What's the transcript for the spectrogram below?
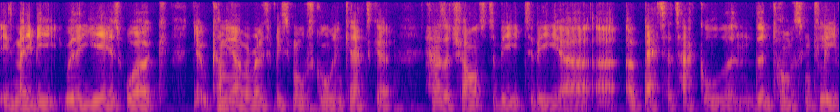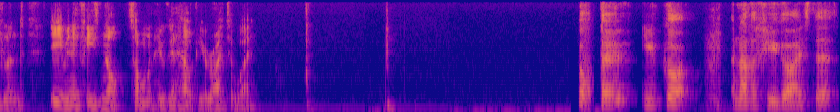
is maybe with a year's work, you know, coming out of a relatively small school in Connecticut, has a chance to be to be a, a, a better tackle than than Thomas in Cleveland, even if he's not someone who can help you right away. So you've got another few guys that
